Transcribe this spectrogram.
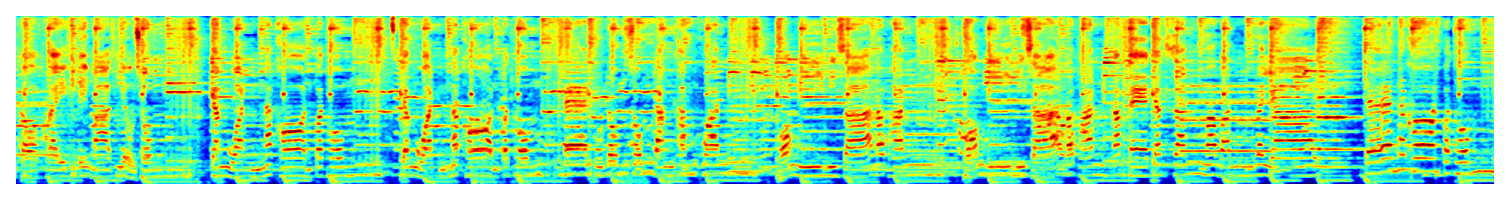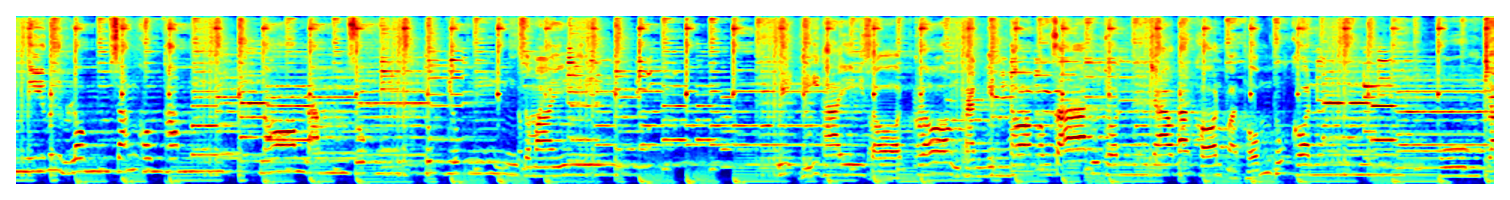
ต่อใครที่ได้มาเที่ยวชม จังหวัดนครปฐมจังหวัดนครปฐมแดนอุดมสมดังคำขวัญ ของดีมีสารพัน ของดีมีสารพันตามแต่จัดสรรมาบรรยายแดนนครปฐมมีรื่นลมสังคมธรรม น้อมนำสุข ทุกยุคสมัย สอดคล้องแผ่นดินทององสาทุชน ชาวนครปฐมทุกคน ภูมิใจ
